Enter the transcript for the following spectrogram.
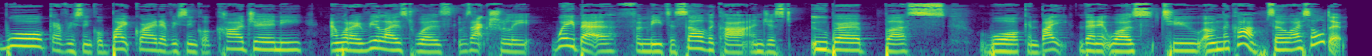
walk, every single bike ride, every single car journey. And what I realized was it was actually way better for me to sell the car and just Uber, bus, walk, and bike than it was to own the car. So I sold it.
